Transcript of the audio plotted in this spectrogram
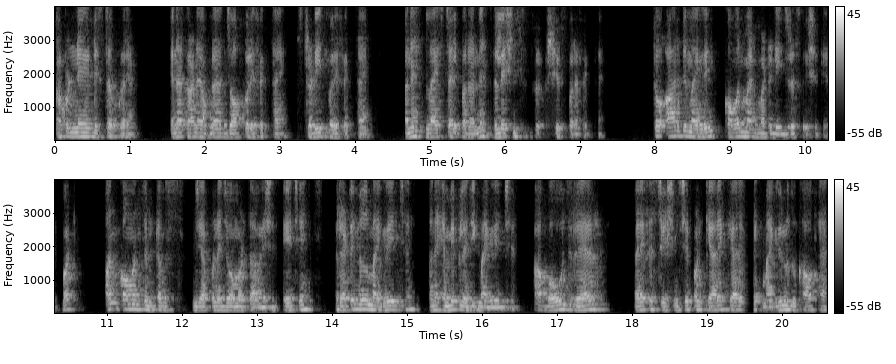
આપણને ડિસ્ટર્બ કરે. એના કારણે આપણા જોબ પર ઇફેક્ટ થાય સ્ટડીઝ પર ઇફેક્ટ થાય અને લાઇફસ્ટાઇલ પર અને રિલેશનશિપ્સ પર ઇફેક્ટ થાય. તો આ રીતે માઇગ્રેન કોમન મેન માટે ડેન્જરસ હોઈ શકે. બટ અનકોમન સિમ્ટમ્સ જે આપણને જોવા મળતા હોય છે એ છે રેટિનલ માઇગ્રેન છે અને હેમિપ્લેજિક માઇગ્રેન છે. આ બહુ જ રેર મેનિફેસ્ટેશન છે, પણ ક્યારેક ક્યારેક માઇગ્રેનનો દુખાવો થાય,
